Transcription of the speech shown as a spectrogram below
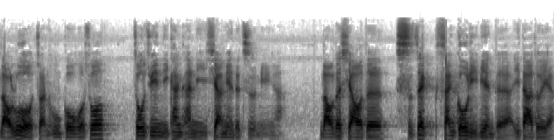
老弱转乎沟壑。说周君，你看看你下面的子民啊，老的、小的，死在山沟里面的一大堆啊。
